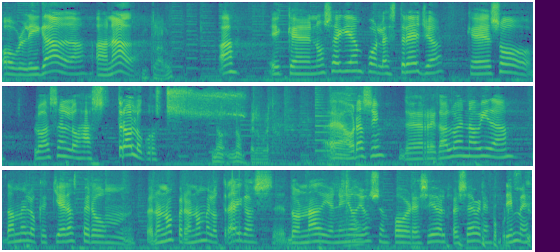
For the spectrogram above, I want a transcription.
obligada a nada. Claro. Ah, y que no se guíen por la estrella, que eso lo hacen los astrólogos. No, no, pero bueno. Eh, ahora sí, de regalo de Navidad, dame lo que quieras, pero, mm, pero no, pero no me lo traigas, eh, don nadie, niño Dios, empobrecido el pesebre. Dime,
